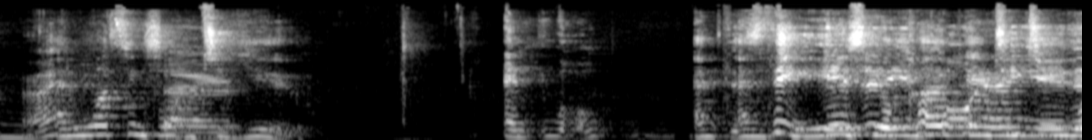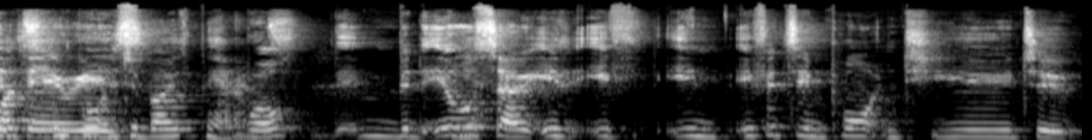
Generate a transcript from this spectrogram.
Mm. right? And what's important So- to you? And well, And, The and thing you, is it important to you that there important is- to both parents? Well, but also if if in, if it's important to you to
